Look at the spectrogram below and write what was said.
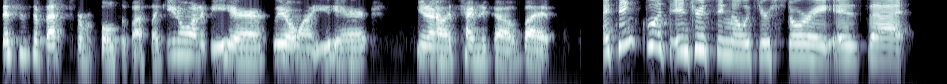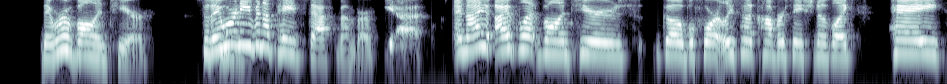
this is the best for both of us. Like you don't want to be here, we don't want you here. You know, it's time to go. But i think what's interesting though with your story is that they were a volunteer so they weren't Mhm. even a paid staff member yeah, and I I've let volunteers go before, at least had a conversation of like, hey,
